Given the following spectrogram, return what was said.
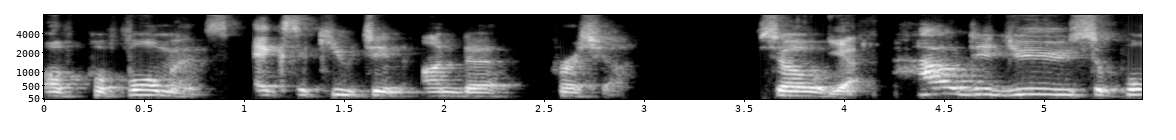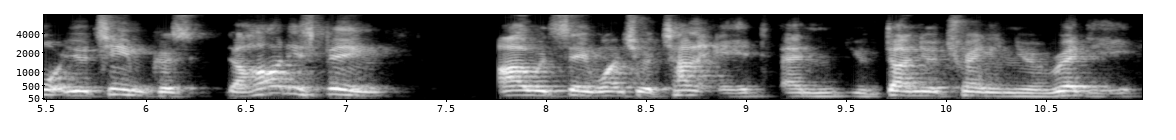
of performance executing under pressure so, yeah. how did you support your team? Because the hardest thing, I would say, once you're talented and you've done your training, you're ready,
